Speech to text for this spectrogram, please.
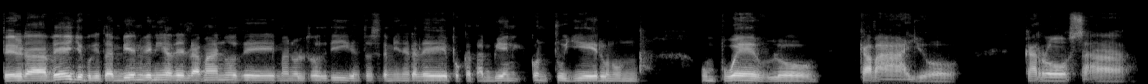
Pero era bello porque también venía de la mano de Manuel Rodríguez, entonces también era de época, también construyeron un, un pueblo, caballo, carroza,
